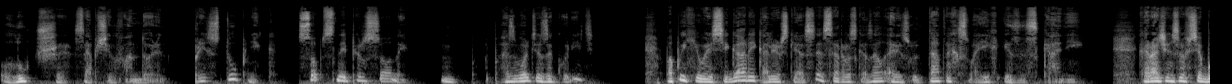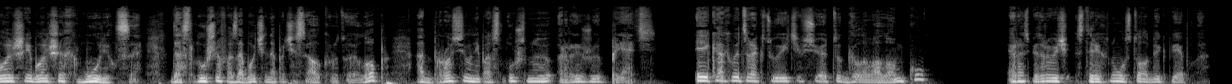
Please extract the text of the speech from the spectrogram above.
«Лучше», — сообщил Фандорин. «Преступник, собственной персоной. Позвольте закурить». Попыхивая сигарой, коллежский асессор рассказал о результатах своих изысканий. Караченцев все больше и больше хмурился, дослушав, озабоченно почесал крутой лоб, отбросил непослушную рыжую прядь. — И как вы трактуете всю эту головоломку? Эрас Петрович стряхнул столбик пепла.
